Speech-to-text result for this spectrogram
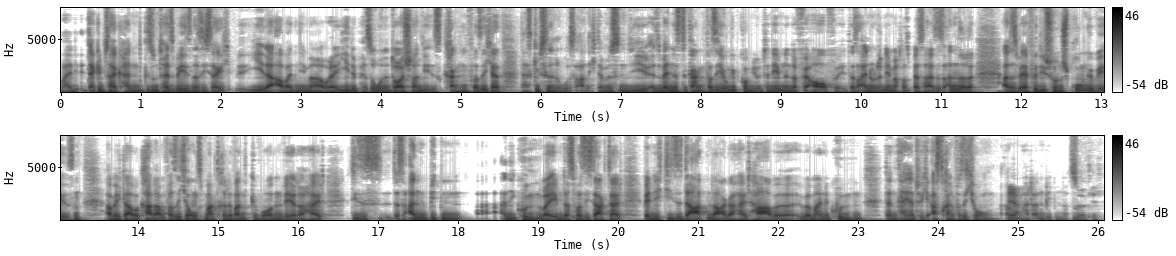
weil da gibt es halt kein Gesundheitswesen, dass ich sage, ich, jeder Arbeitnehmer oder jede Person in Deutschland, die ist krankenversichert, das gibt es in den USA nicht. Da müssen die, also wenn es eine Krankenversicherung gibt, kommen die Unternehmen dann dafür auf. Das eine Unternehmen macht das besser als das andere. Also es wäre für die schon ein Sprung gewesen. Aber ich glaube, gerade am Versicherungsmarkt relevant geworden wäre halt dieses das Anbieten an die Kunden, weil eben das, was ich sagte halt, wenn ich diese Datenlage halt habe über meine Kunden, dann kann ich natürlich astrein Versicherungen ähm, ja, halt anbieten dazu. Wirklich.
